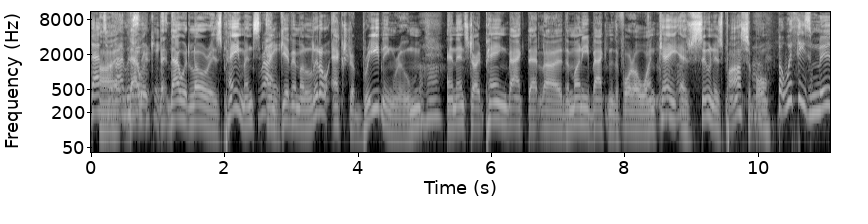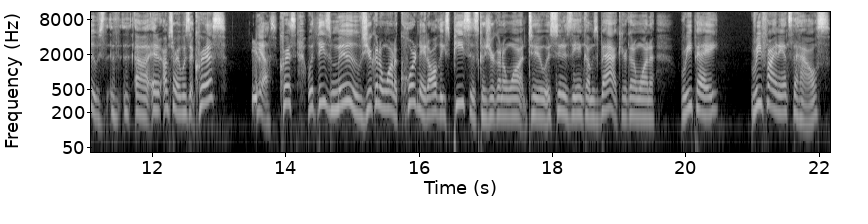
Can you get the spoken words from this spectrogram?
That's what Uh, I was that thinking. Would, th- that would lower his payments Right. Uh-huh. and give him a little extra breathing room, and then start paying back that uh, the money back into the 401k Uh-huh. as soon as possible. But with these moves, uh, I'm sorry, was it Chris? yes. Chris, with these moves, you're going to want to coordinate all these pieces because you're going to want to, as soon as the income's back, you're going to want to repay, refinance the house,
